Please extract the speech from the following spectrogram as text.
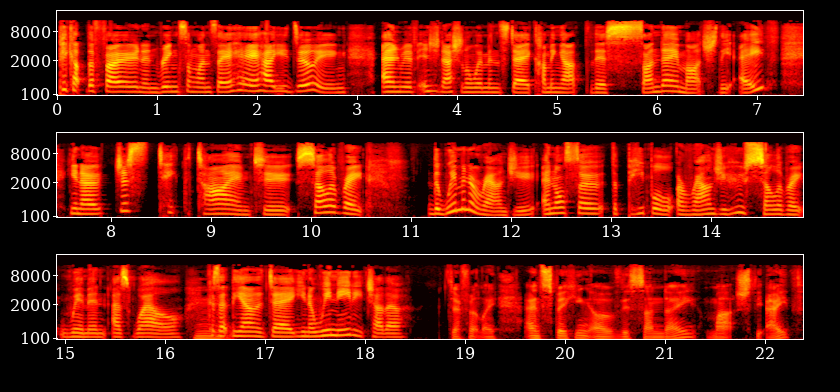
pick up the phone and ring someone and say, Hey, how you doing? And with International Women's Day coming up this Sunday, March the 8th, you know, just take the time to celebrate the women around you and also the people around you who celebrate women as well. Hmm. Because at the end of the day, you know, we need each other. Definitely. And speaking of this Sunday, March the 8th,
